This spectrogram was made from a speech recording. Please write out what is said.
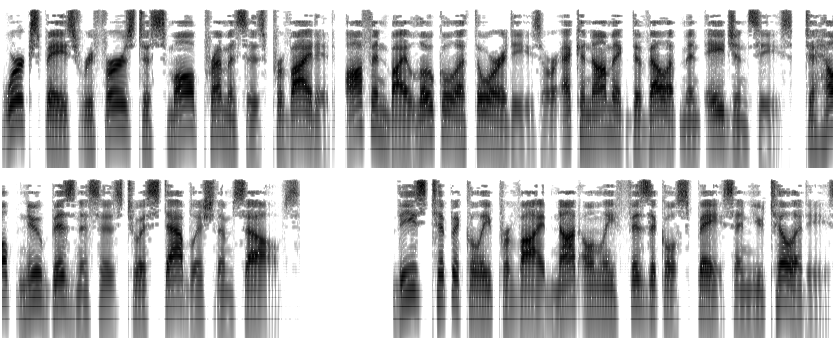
Workspace refers to small premises provided, often by local authorities or economic development agencies, to help new businesses to establish themselves. These typically provide not only physical space and utilities,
